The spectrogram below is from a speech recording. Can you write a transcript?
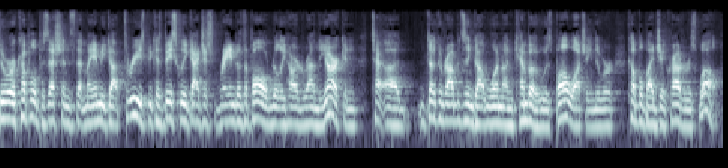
there were a couple of possessions that Miami got threes because basically a guy just ran to the ball really hard around the arc, and uh, Duncan Robinson got one on Kemba who was ball watching. There were a couple by Jae Crowder as well.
